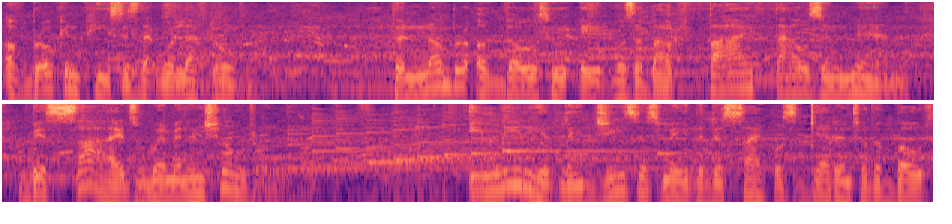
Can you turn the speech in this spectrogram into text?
of broken pieces that were left over. The number of those who ate was about 5,000 men, besides women and children. Immediately, Jesus made the disciples get into the boat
